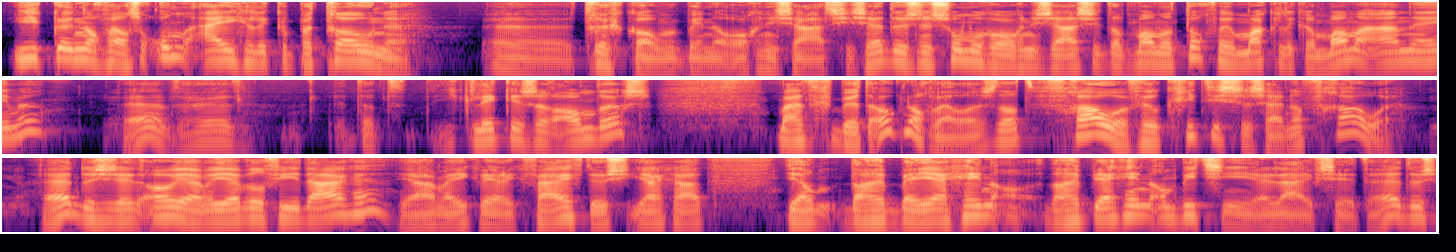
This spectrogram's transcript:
je kunt nog wel eens oneigenlijke patronen eh, terugkomen binnen organisaties. Hè. Dus in sommige organisaties dat mannen toch veel makkelijker mannen aannemen. Hè, dat, die klik is er anders. Maar het gebeurt ook nog wel eens dat vrouwen veel kritischer zijn op vrouwen. Dus je zegt, oh ja, maar jij wil vier dagen? Ja, maar ik werk vijf, dus jij gaat, dan, dan, ben jij geen, dan heb jij geen ambitie in je lijf zitten. Dus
